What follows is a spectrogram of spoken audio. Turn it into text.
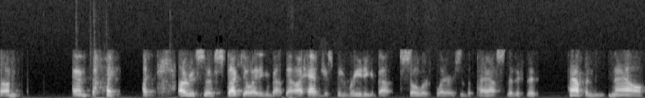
Um, and I, I, I was uh, speculating about that. I had just been reading about solar flares of the past. That if it happened now,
